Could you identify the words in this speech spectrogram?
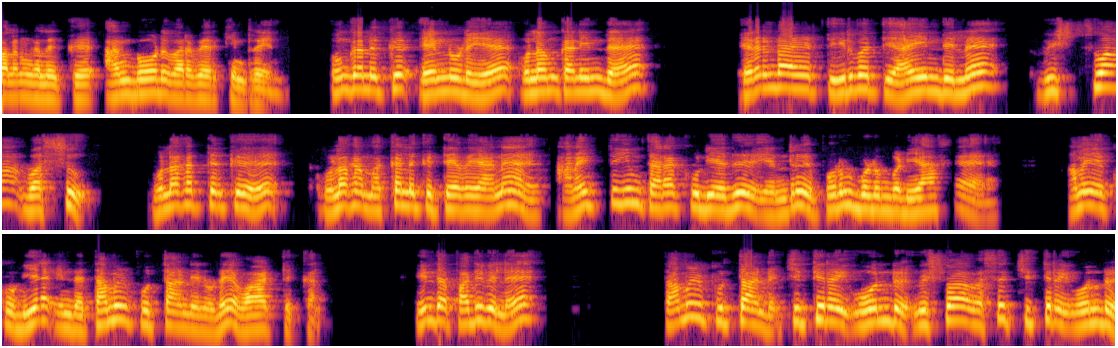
பலன்களுக்கு அன்போடு வரவேற்கின்றேன். உங்களுக்கு என்னுடைய உலம் கனிந்த இரண்டாயிரத்தி இருபத்தி ஐந்தில் விஸ்வா வசு உலகத்திற்கு உலக மக்களுக்கு தேவையான அனைத்தையும் தரக்கூடியது என்று பொருள்படும்படியாக அமையக்கூடிய இந்த தமிழ் புத்தாண்டினுடைய வாழ்த்துக்கள். இந்த பதிவிலே தமிழ் புத்தாண்டு சித்திரை ஒன்று விஸ்வாவசு சித்திரை ஒன்று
